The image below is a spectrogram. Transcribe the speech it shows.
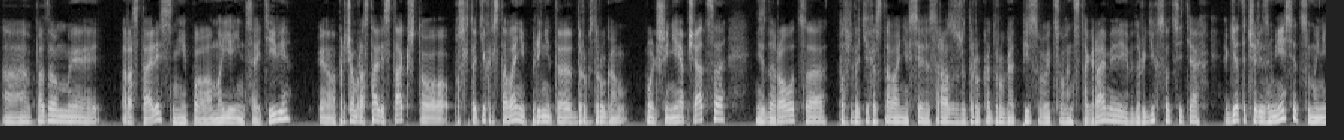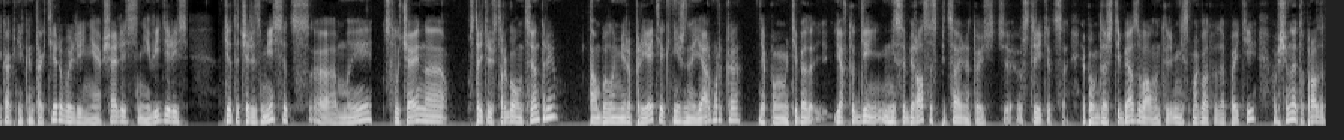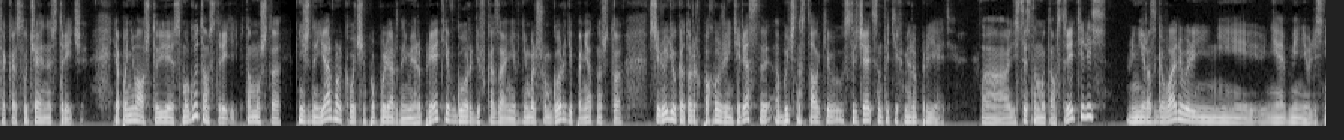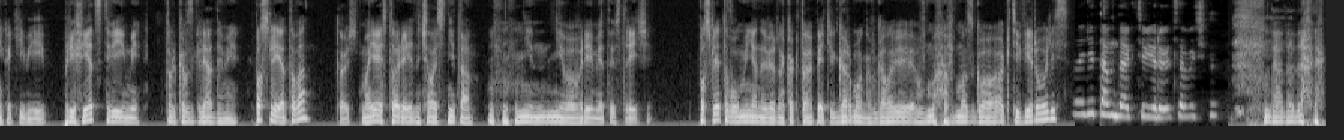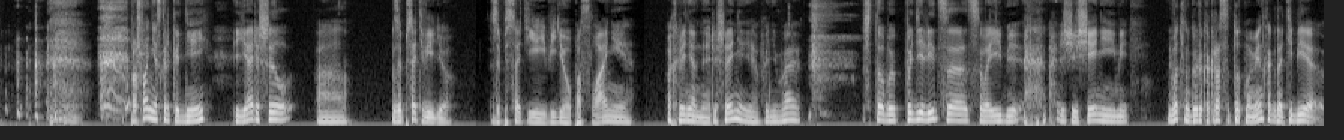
А потом мы расстались не по моей инициативе. Э, Причем расстались так, что после таких расставаний принято друг с другом больше не общаться, не здороваться. После таких расставаний все сразу же друг от друга отписываются в Инстаграме и в других соцсетях. Где-то через месяц мы никак не контактировали, не общались, не виделись. Где-то через месяц мы случайно встретились в торговом центре. Там было мероприятие, книжная ярмарка. Я, по-моему, тебя... Я в тот день не собирался специально, то есть, э, встретиться. Я, по-моему, даже тебя звал, но ты не смогла туда пойти. В общем, ну, это правда такая случайная встреча. Я понимал, что я ее смогу там встретить, потому что книжная ярмарка очень популярное мероприятие в городе, в Казани. В небольшом городе понятно, что все люди, у которых похожие интересы, обычно сталкиваются, встречаются на таких мероприятиях. А, естественно, мы там встретились, не разговаривали, не, не обменивались никакими приветствиями, только взглядами. После этого то есть моя история началась не там, не, не во время этой встречи. После этого у меня, наверное, как-то опять гормоны в голове, в, в мозгу активировались. Они там, да, активируются обычно. Да-да-да. Прошло несколько дней, и я решил а, записать видео. Записать ей видео-послание. Охрененное решение, я понимаю. Чтобы поделиться своими ощущениями вот он, говорю, как раз тот момент, когда тебе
